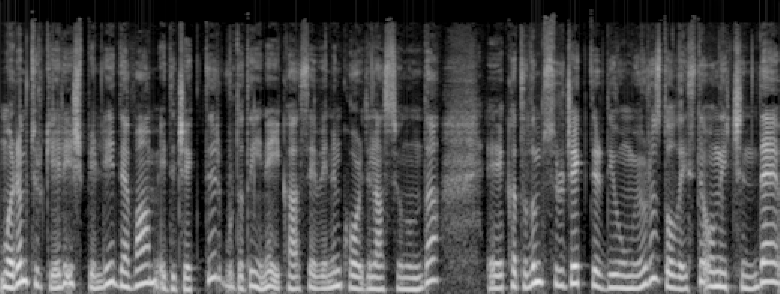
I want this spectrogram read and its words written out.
umarım Türkiye ile işbirliği devam edecektir. Burada da yine İKSV'nin koordinasyonunda e, katılım sürecektir diye umuyoruz. Dolayısıyla onun için de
